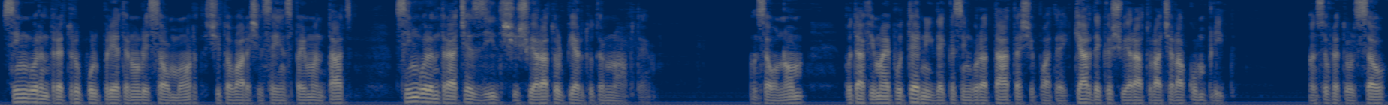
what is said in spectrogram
singur între trupul prietenului său mort și tovarășii săi înspăimântați, singur între acest zid și șuieratul pierdut în noapte. Însă un om putea fi mai puternic decât singurătatea și poate chiar decât șuieratul acela cumplit. În sufletul său,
